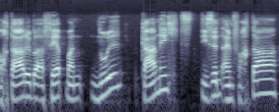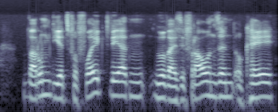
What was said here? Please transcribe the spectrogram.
auch darüber erfährt man null gar nichts, die sind einfach da. Warum die jetzt verfolgt werden, nur weil sie Frauen sind, okay.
